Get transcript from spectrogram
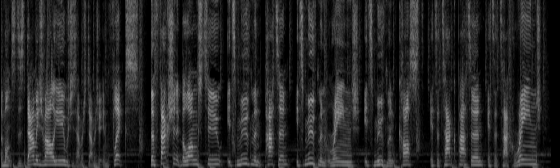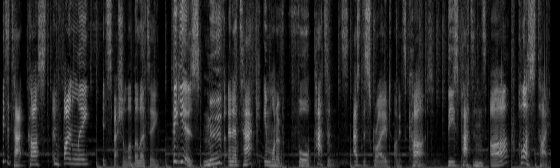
the monster's damage value, which is how much damage it inflicts, the faction it belongs to, its movement pattern, its movement range, its movement cost, its attack pattern, its attack range, its attack cost, and finally, its special ability. Figures move and attack in one of four patterns, as described on its card. These patterns are plus type.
